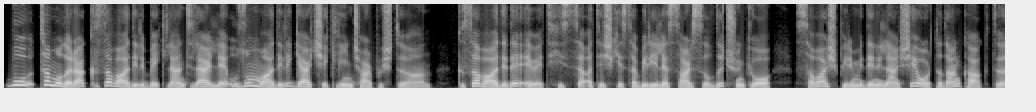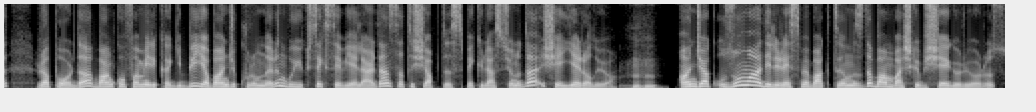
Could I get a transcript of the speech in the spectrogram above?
Bu tam olarak kısa vadeli beklentilerle uzun vadeli gerçekliğin çarpıştığı an. Kısa vadede evet hisse ateşkes haberiyle sarsıldı çünkü o savaş primi denilen şey ortadan kalktı. Raporda Bank of America gibi yabancı kurumların bu yüksek seviyelerden satış yaptığı spekülasyonu da şey yer alıyor. Hı hı. Ancak uzun vadeli resme baktığımızda bambaşka bir şey görüyoruz.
